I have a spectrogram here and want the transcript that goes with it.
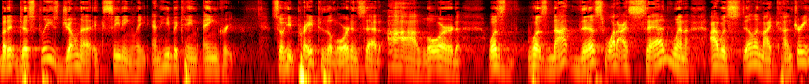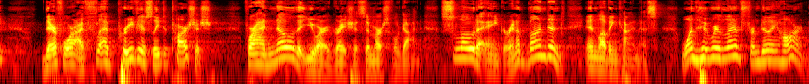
But it displeased Jonah exceedingly, and he became angry. So he prayed to the Lord and said, Ah, Lord, was, was not this what I said when I was still in my country? Therefore I fled previously to Tarshish. For I know that you are a gracious and merciful God, slow to anger and abundant in loving kindness, one who relents from doing harm.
